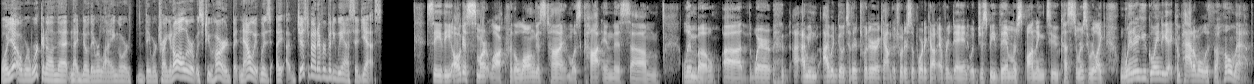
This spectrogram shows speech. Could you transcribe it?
well, yeah, we're working on that. And I'd know they were lying, or they were trying it all, or it was too hard. But now it was uh, just about everybody we asked said yes. See, the August smart lock for the longest time was caught in this um, limbo uh, where, I mean, I would go to their Twitter account, their Twitter support account every day, and it would just be them responding to customers who were like, when are you going to get compatible with the Home app?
